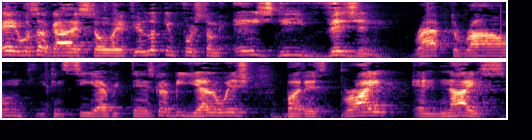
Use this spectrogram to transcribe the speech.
Hey, what's up guys? So if you're looking for some HD vision wrapped around, you can see everything. It's gonna be yellowish, but it's bright and nice.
